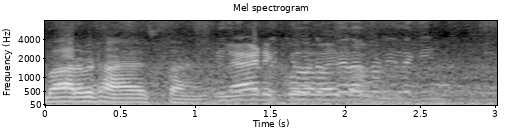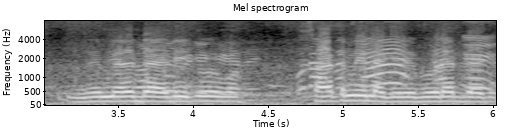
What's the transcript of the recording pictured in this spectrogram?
बाहर बिठाया इसका नहीं मेरे डैडी को सट नहीं लगी बूढ़े डैडी।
